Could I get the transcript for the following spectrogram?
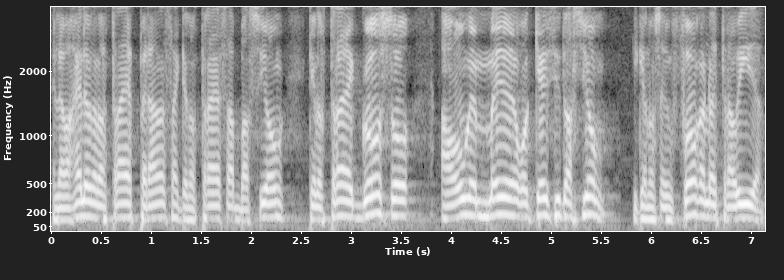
El Evangelio que nos trae esperanza, que nos trae salvación, que nos trae gozo aún en medio de cualquier situación y que nos enfoca en nuestra vida.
